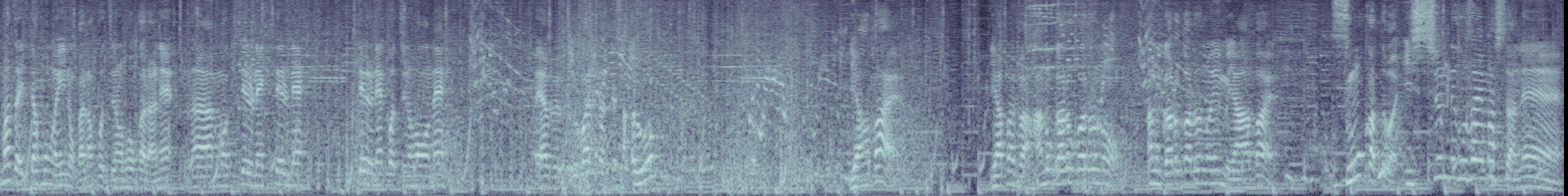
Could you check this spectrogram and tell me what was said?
まずは行った方がいいのかな、こっちの方からね。あー、もう来てるね、来てるね。来てるね、こっちの方ね。やべ、奪われたってさ、うおやばい。やばいやばいあのガロガロのあのガロガロの M やばい。すごかったわ。一瞬でございましたね。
